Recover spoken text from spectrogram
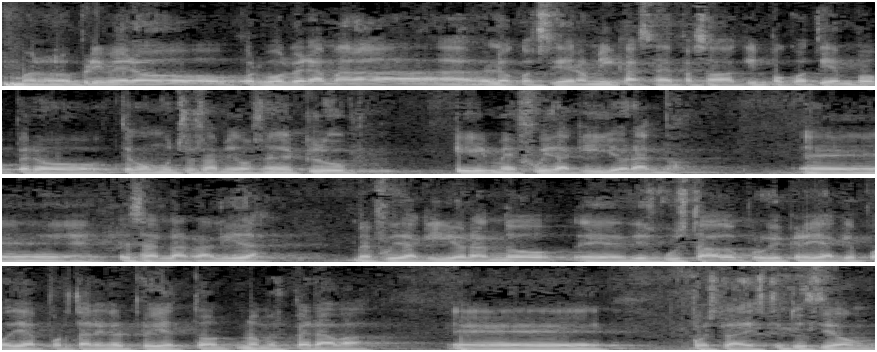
Bueno, lo primero, por volver a Málaga, lo considero mi casa. He pasado aquí poco tiempo, pero tengo muchos amigos en el club y me fui de aquí llorando. Eh, esa es la realidad. Me fui de aquí llorando, eh, disgustado, porque creía que podía aportar en el proyecto. No me esperaba eh, pues la destitución,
